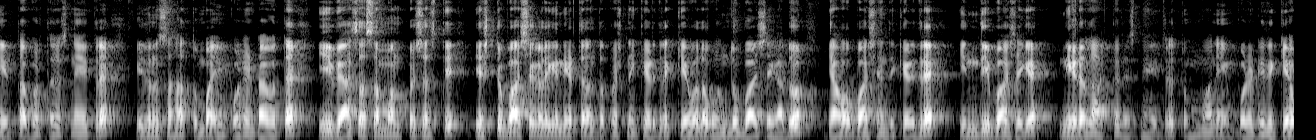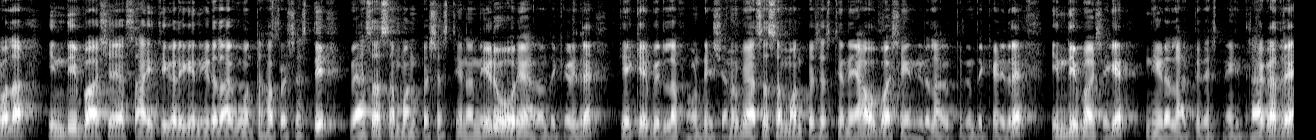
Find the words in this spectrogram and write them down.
ನೀಡ್ತಾ ಬರ್ತಾರೆ ಸ್ನೇಹಿತರೆ. ಇದನ್ನು ಸಹ ತುಂಬ ಇಂಪಾರ್ಟೆಂಟ್ ಆಗುತ್ತೆ. ಈ ವ್ಯಾಸ ಸಂಬಂಧ ಪ್ರಶಸ್ತಿ ಎಷ್ಟು ಭಾಷೆಗಳಿಗೆ ನೀಡ್ತಾರೆ ಅಂತ ಪ್ರಶ್ನೆ ಕೇಳಿದರೆ ಕೇವಲ ಒಂದು ಭಾಷೆಗೆ ಅದು. ಯಾವ ಭಾಷೆ ಅಂತ ಕೇಳಿದರೆ ಹಿಂದಿ ಭಾಷೆಗೆ ನೀಡಲಾಗ್ತದೆ ಸ್ನೇಹಿತರೆ. ತುಂಬಾ ಇಂಪಾರ್ಟೆಂಟ್. ಇದು ಕೇವಲ ಹಿಂದಿ ಭಾಷೆಯ ಸಾಹಿತಿಗಳಿಗೆ ನೀಡಲಾಗುವಂತಹ ಪ್ರಶಸ್ತಿ, ವ್ಯಾಸ ಸಂಬಂಧ ಪ್ರಶಸ್ತಿಯನ್ನು ನೀಡುವವರು ಯಾರು ಅಂತ ಕೇಳಿದರೆ K K Birla foundation. Vyas ಸಂಬಂಧ ಪ್ರಶಸ್ತಿಯನ್ನು ಯಾವ ಭಾಷೆಗೆ ನೀಡಲಾಗುತ್ತದೆ ಅಂತ ಕೇಳಿದರೆ ಹಿಂದಿ ಭಾಷೆಗೆ ನೀಡಲಾಗ್ತದೆ ಸ್ನೇಹಿತರೆ. ಹಾಗಾದರೆ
